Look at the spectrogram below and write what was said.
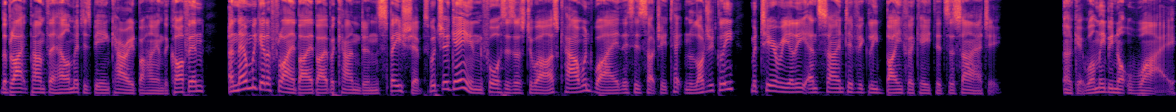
The Black Panther helmet is being carried behind the coffin, and then we get a flyby by Wakandan spaceships, which again forces us to ask how and why this is such a technologically, materially, and scientifically bifurcated society. Okay, well, maybe not why.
